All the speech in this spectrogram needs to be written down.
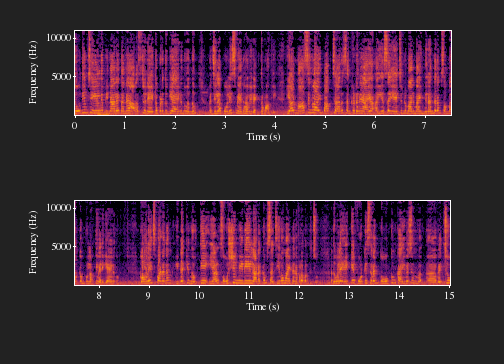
ചോദ്യം ചെയ്യലിന് പിന്നാലെ തന്നെ അറസ്റ്റ് രേഖപ്പെടുത്തുകയായിരുന്നുവെന്നും ജില്ലാ പോലീസ് മേധാവി വ്യക്തമാക്കി. ഇയാൾ മാസങ്ങളായി പാക് ചാര സംഘടനയായ ഐ എസ് ഐ ഏജന്റുമാരുമായി നിരന്തരം സമ്പർക്കം പുലർത്തി വരികയായിരുന്നു. കോളേജ് പഠനം ഇടയ്ക്ക് നിർത്തിയ ഇയാൾ സോഷ്യൽ മീഡിയയിൽ അടക്കം സജീവമായി തന്നെ പ്രവർത്തിച്ചു. അതുപോലെ എ കെ ഫോർട്ടി സെവൻ തോക്കും കൈവശം വെച്ചു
